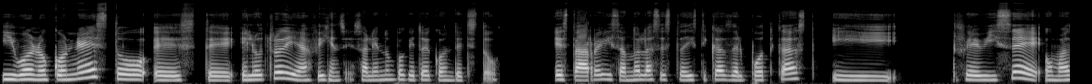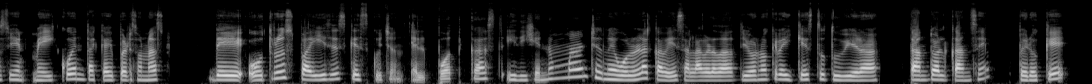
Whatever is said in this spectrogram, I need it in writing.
Y bueno, con esto, este, el otro día, fíjense, saliendo un poquito de contexto, estaba revisando las estadísticas del podcast y revisé, o más bien me di cuenta que hay personas de otros países que escuchan el podcast y dije, no manches, me voló la cabeza, la verdad, yo no creí que esto tuviera tanto alcance, pero qué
